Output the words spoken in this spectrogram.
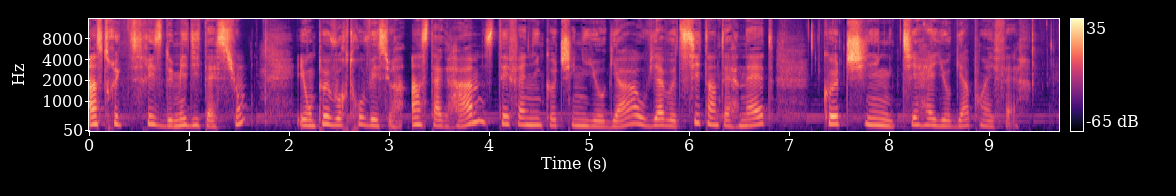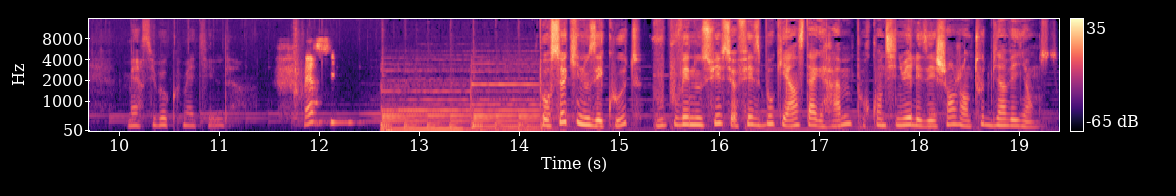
instructrice de méditation. Et on peut vous retrouver sur Instagram, Stéphanie Coaching Yoga, ou via votre site internet coaching-yoga.fr. Merci beaucoup Mathilde. Merci. Pour ceux qui nous écoutent, vous pouvez nous suivre sur Facebook et Instagram pour continuer les échanges en toute bienveillance.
